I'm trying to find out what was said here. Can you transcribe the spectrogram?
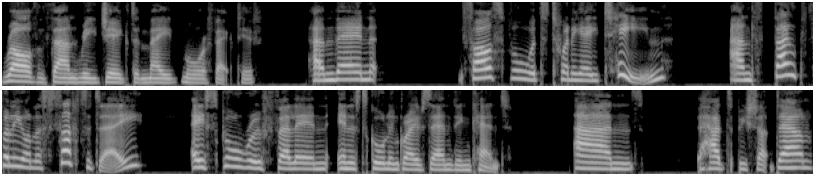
rather than rejigged and made more effective. And then fast forward to 2018, and thankfully on a Saturday, a school roof fell in in a school in Gravesend in Kent and had to be shut down.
